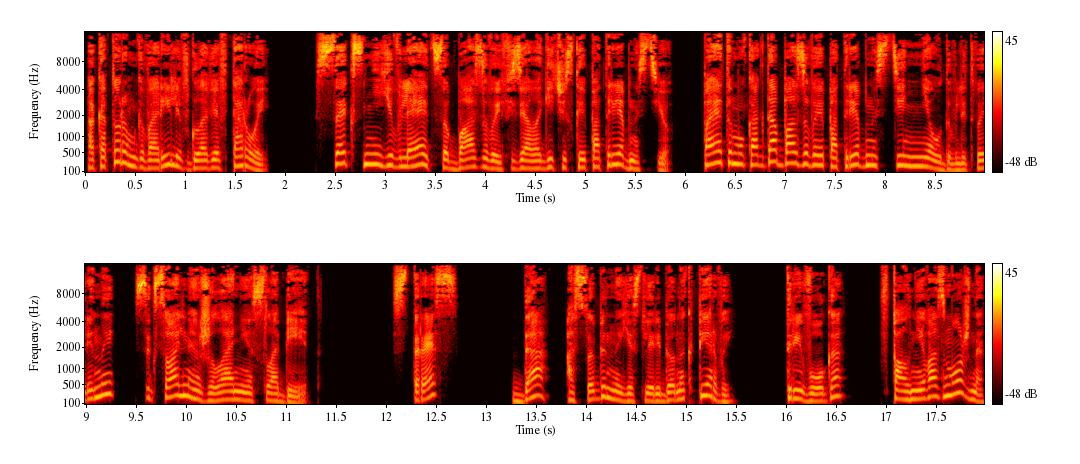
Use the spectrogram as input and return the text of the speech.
о котором говорили в главе 2. Секс не является базовой физиологической потребностью, поэтому, когда базовые потребности не удовлетворены, сексуальное желание слабеет. Стресс? Да, особенно если ребенок первый. Тревога? Вполне возможно.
